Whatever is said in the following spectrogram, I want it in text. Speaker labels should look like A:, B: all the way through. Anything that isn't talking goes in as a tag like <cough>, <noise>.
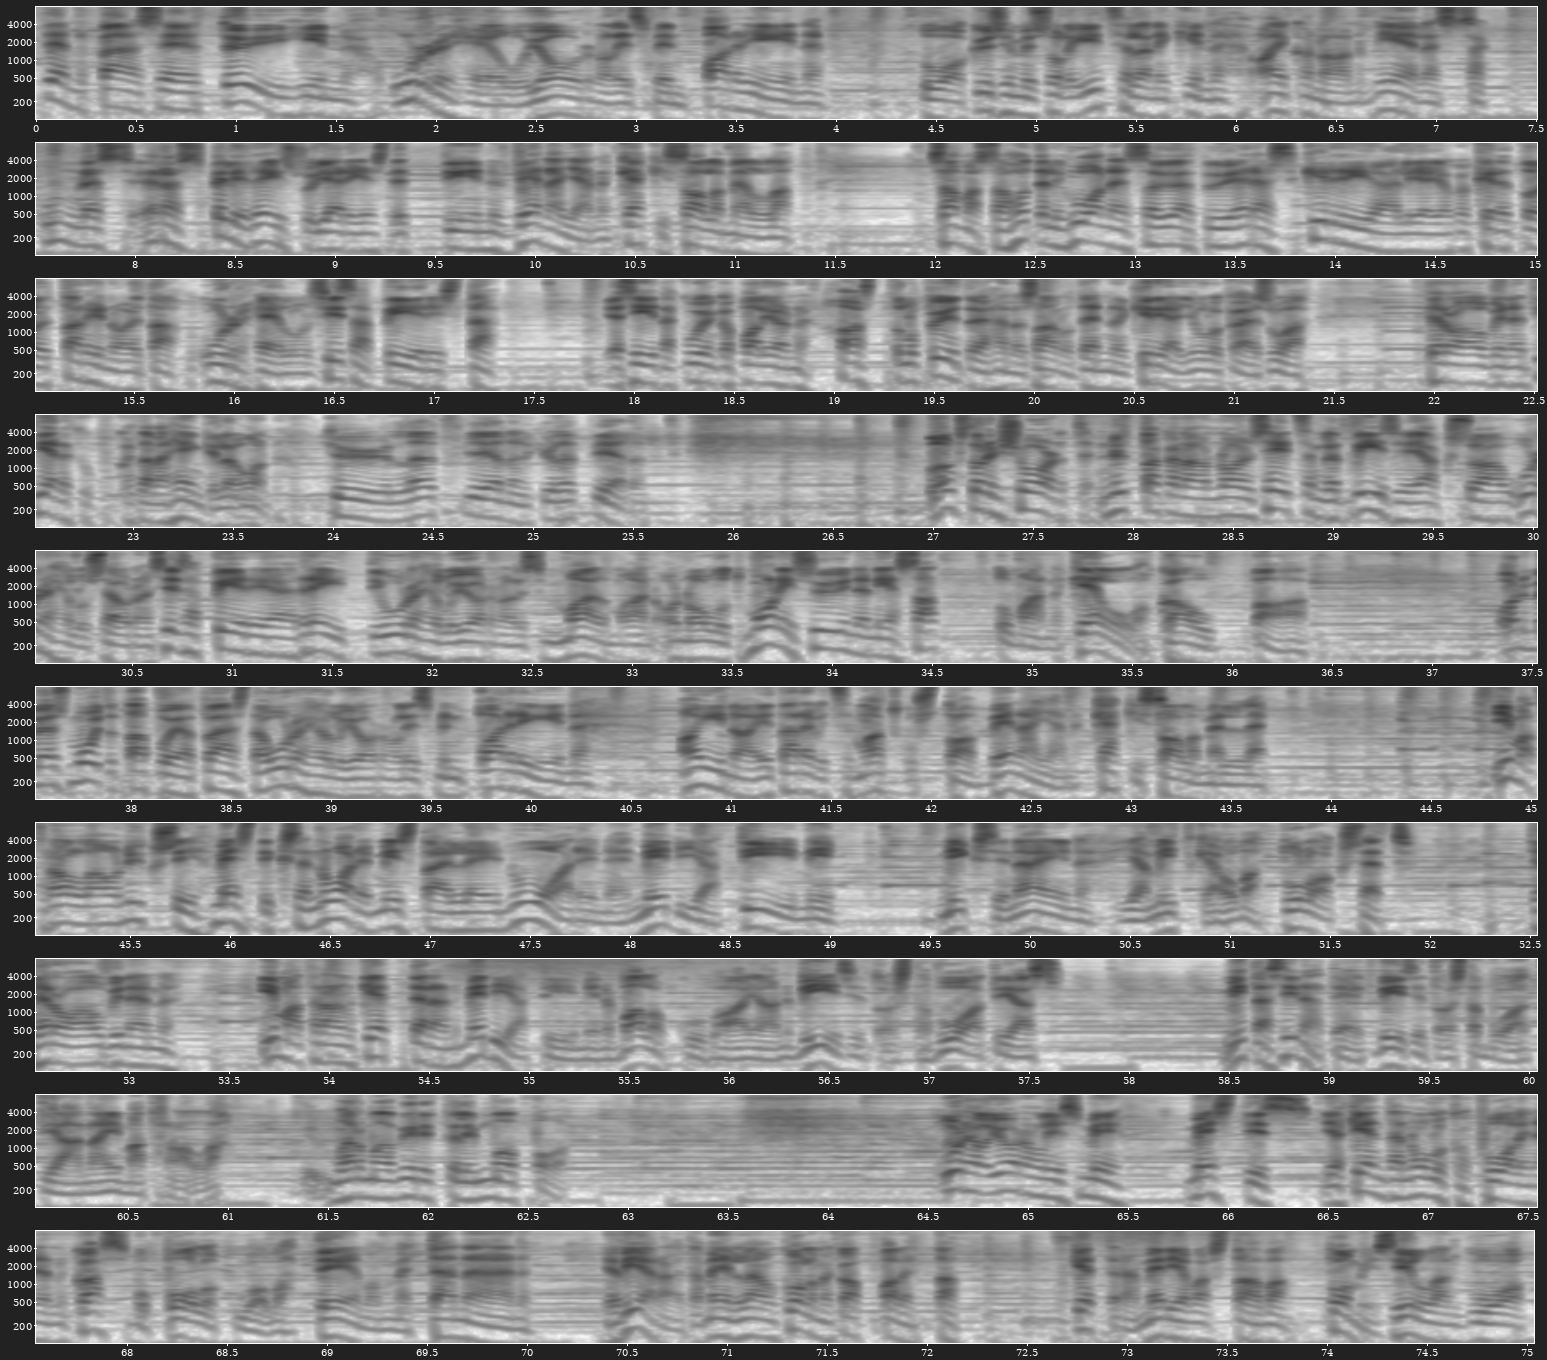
A: Miten pääsee töihin urheilujournalismin pariin? Tuo kysymys oli itsellänikin aikanaan mielessä, kunnes eräs pelireissu järjestettiin Venäjän Käkisalmella. Samassa hotellihuoneessa yöpyi eräs kirjailija, joka kertoi tarinoita urheilun sisäpiiristä ja siitä, kuinka paljon haastattelupyyntöjä hän on saanut ennen kirjan julkaisua. Tero Auvinen, tiedätkö kuka tämä henkilö on?
B: Kyllä, tiedän, kyllä tiedän.
A: Long story short, nyt takana on noin 75 jaksoa urheiluseuran sisäpiiriä ja reitti urheilujournalismin maailmaan on ollut monisyinen ja sattuman kellokauppaa. On myös muita tapoja päästä urheilujournalismin pariin. Aina ei tarvitse matkustaa Venäjän Käkisalmelle. Imatralla on yksi Mestiksen nuorimmista, ellei nuorin mediatiimi. Miksi näin ja mitkä ovat tulokset? Tero Auvinen, Imatran ketterän mediatiimin valokuvaajan 15-vuotias. Mitä sinä teet 15-vuotiaana Imatralla?
B: Varmaan virittelin mopoa.
A: Urheilujournalismi, mestis ja kentän ulkopuolinen kasvupolku ovat teemamme tänään. Ja vieraita meillä on kolme kappaletta. Ketterän mediavastaava Tomi Sillanvuo,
